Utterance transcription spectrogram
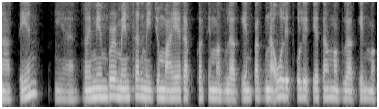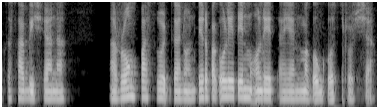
natin. Ayan. Remember, minsan medyo mahirap kasi mag-login. Pag naulit-ulit yatang mag-login, magsasabi siya na uh, wrong password, ganun. Pero pag ulitin mo ulit, ayan, mag-go through siya.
